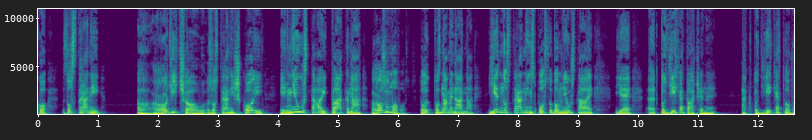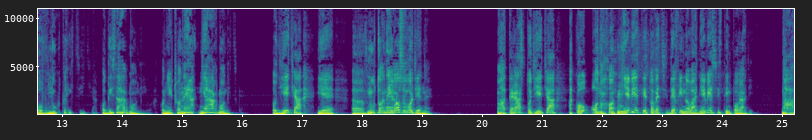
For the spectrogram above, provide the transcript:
ako zo strany e, rodičov, zo strany školy je neustály tlak na rozumovosť, to, to znamená na jednostranným spôsobom neustále je e, to dieťa tlačené, tak to dieťa to vo vnútri cíti ako disharmóniu, ako niečo ne, neharmonické. To dieťa je e, vnútorne rozhodené. No a teraz to dieťa, ako ono nevie tieto veci definovať, nevie si s tým poradiť. No a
